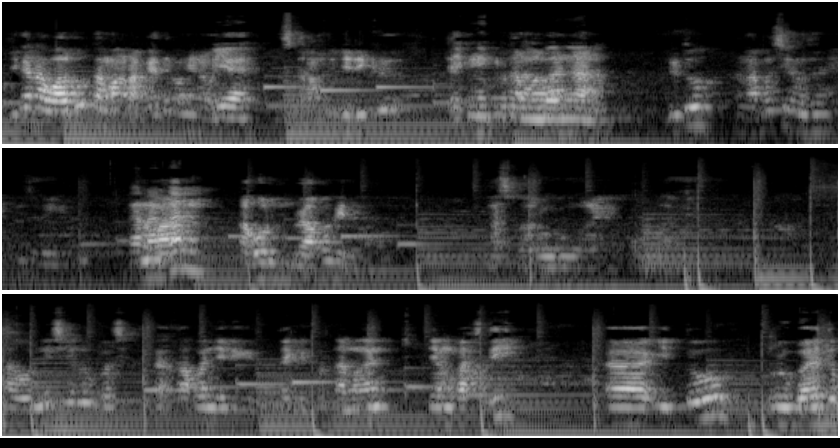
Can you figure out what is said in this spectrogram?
Jadi kan awal tuh tambang rakyat ya Bang Ino. Iya. Sekarang tuh jadi ke teknik pertambangan. Itu kenapa sih alasannya bisa gitu? karena Sama kan tahun berapa gitu? Pas baru mulai perubahan. tahunnya sih lupa sih k- kapan jadi teknik pertambangan yang pasti eh, itu berubah itu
